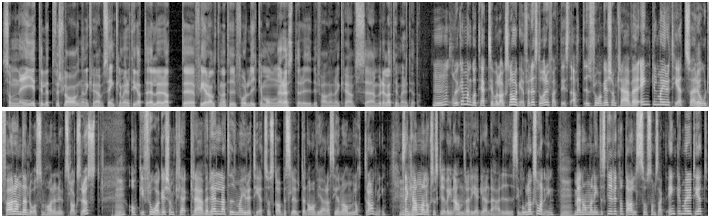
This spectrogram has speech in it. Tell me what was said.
som nej till ett förslag när det krävs enkel majoritet eller att eh, fler alternativ får lika många röster i det fallen när det krävs eh, relativ majoritet. Då. Mm, då kan man gå till aktiebolagslagen, för det står det faktiskt att i frågor som kräver enkel majoritet så är det Mm. ordföranden då som har en utslagsröst. Mm. Och i frågor som krä- kräver relativ majoritet så ska besluten avgöras genom lottdragning. Sen Mhm. kan man också skriva in andra regler än det här i sin bolagsordning. Mm. Men har man inte skrivit något alls så som sagt enkel majoritet,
